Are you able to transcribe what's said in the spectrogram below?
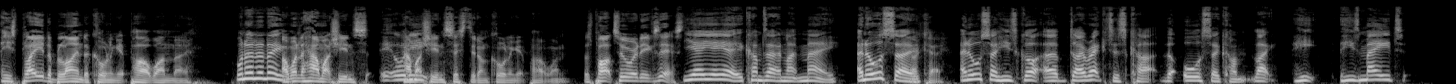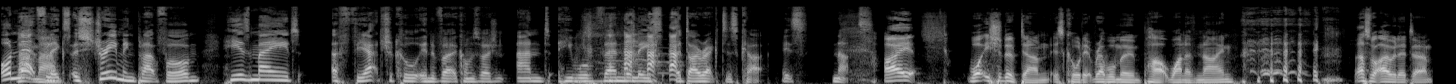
He's played a blinder calling it part one, though. Well, no, no, no. I wonder how much he ins- It how much he insisted on calling it part one. Does part two already exist? Yeah, yeah, yeah. It comes out in like May, and also, Okay. and also, he's got a director's cut that also come like he he's made on That Netflix, a streaming platform. He has made a theatrical in inverted commas version, and he will then release a director's cut. It's nuts. I what he should have done is called it Rebel Moon Part One of Nine. That's what I would have done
